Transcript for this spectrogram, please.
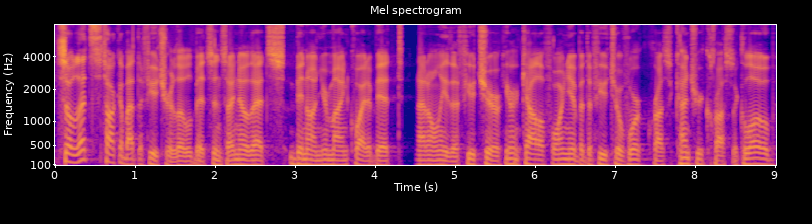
So let's talk about the future a little bit, since I know that's been on your mind quite a bit. Not only the future here in California, but the future of work across the country, across the globe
